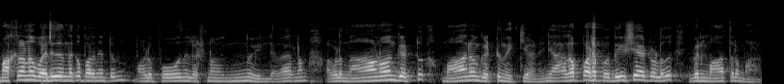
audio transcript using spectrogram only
മക്കളാണ് വലുത് എന്നൊക്കെ പറഞ്ഞിട്ടും അവൾ പോകുന്ന ലക്ഷണമൊന്നുമില്ല കാരണം അവൾ നാണവും കെട്ടു മാനവും കെട്ട് നിൽക്കുകയാണ്. ഇനി ആകപ്പാടെ പ്രതീക്ഷയായിട്ടുള്ളത് ഇവൻ മാത്രമാണ്.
